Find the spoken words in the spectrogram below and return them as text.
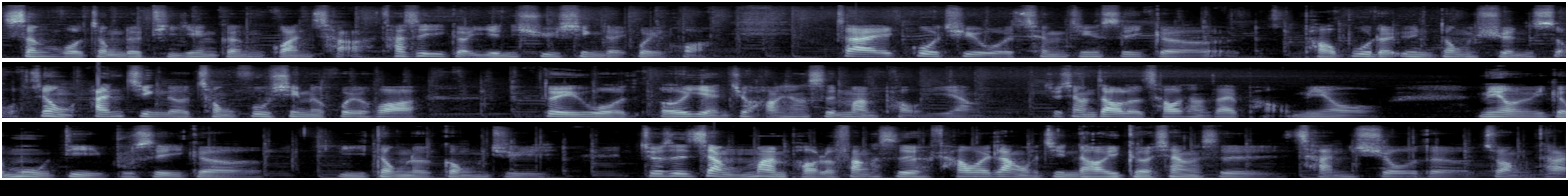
生活中的体验跟观察。它是一个延续性的绘画。在过去，我曾经是一个跑步的运动选手，这种安静的重复性的绘画，对于我而言就好像是慢跑一样。就像到了操场在跑，没有没有一个目的，不是一个移动的工具。就是这样慢跑的方式，它会让我进到一个像是禅修的状态，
